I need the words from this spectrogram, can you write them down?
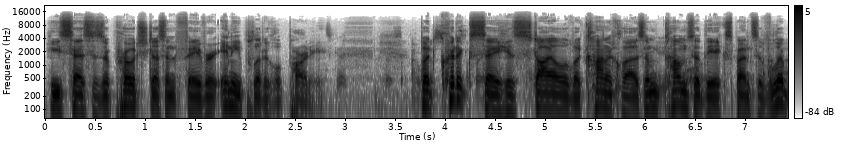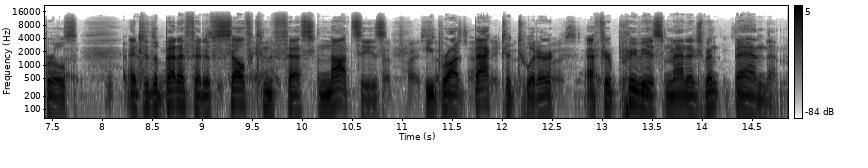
He says his approach doesn't favor any political party. But critics say his style of iconoclasm comes at the expense of liberals and to the benefit of self confessed Nazis he brought back to Twitter after previous management banned them.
